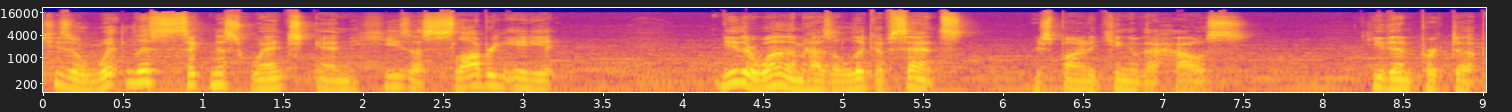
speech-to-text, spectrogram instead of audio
She's a witless, sickness wench, and he's a slobbering idiot. Neither one of them has a lick of sense, responded King of the House. He then perked up.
